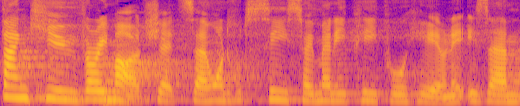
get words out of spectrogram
Thank you very much. It's uh, wonderful to see so many people here, and it is um,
